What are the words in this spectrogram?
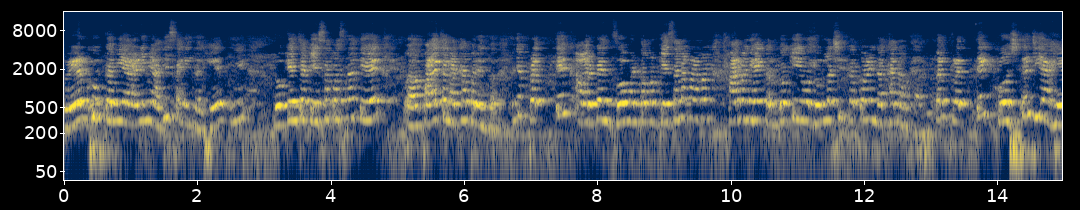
वेळ खूप कमी आहे आणि मी आधीच सांगितलं हे की डोक्याच्या केसापासून ते पायाच्या नखापर्यंत म्हणजे प्रत्येक ऑर्गन जो म्हणतो आपण केसाला पण आपण फार म्हणजे हे करतो की दुर्लक्षित करतो आणि नखाला पण प्रत्येक गोष्ट जी आहे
